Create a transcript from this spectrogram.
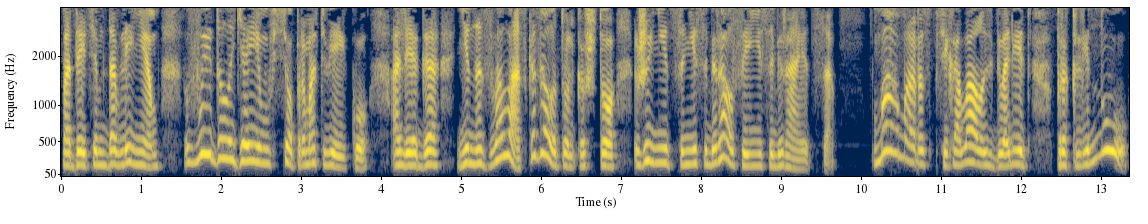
Под этим давлением выдала я им все про Матвейку. Олега не назвала, сказала только, что жениться не собирался и не собирается. Мама распсиховалась, говорит «Прокляну».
